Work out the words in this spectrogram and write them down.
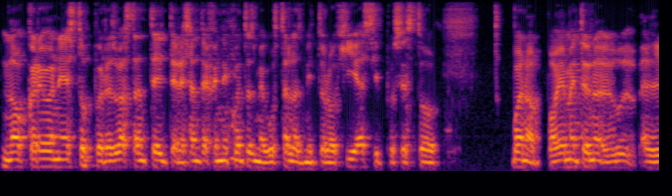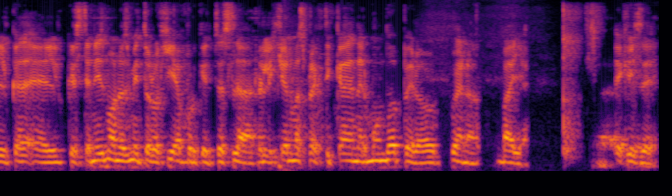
no creo en esto, pero es bastante interesante. A fin de cuentas, me gustan las mitologías y pues esto, bueno, obviamente el, cristianismo no es mitología porque es la religión más practicada en el mundo, pero bueno, vaya. XD.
